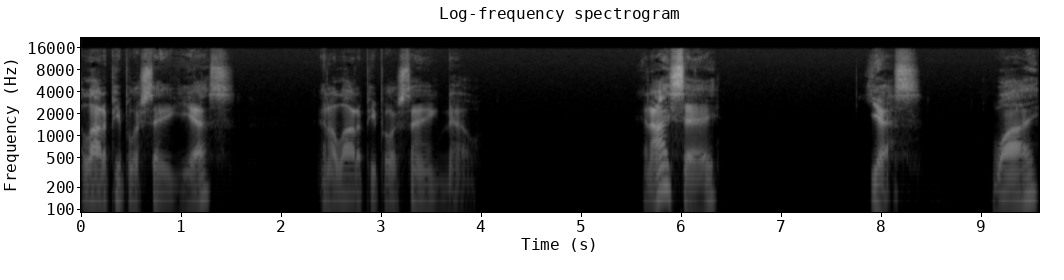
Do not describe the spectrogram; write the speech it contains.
a lot of people are saying yes, and a lot of people are saying no. And I say yes. Why?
